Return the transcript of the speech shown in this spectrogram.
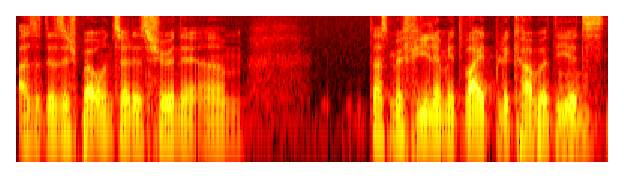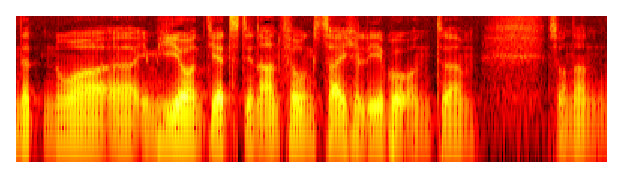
also das ist bei uns ja das Schöne, ähm, dass wir viele mit Weitblick haben, die mhm. jetzt nicht nur äh, im Hier und Jetzt in Anführungszeichen leben und ähm, sondern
